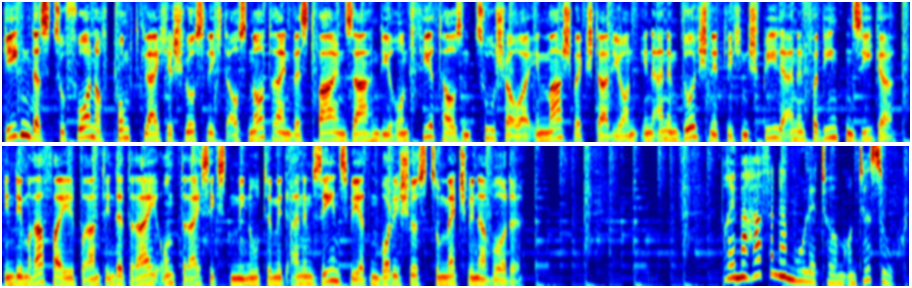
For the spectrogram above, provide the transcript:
Gegen das zuvor noch punktgleiche Schlusslicht aus Nordrhein-Westfalen sahen die rund 4000 Zuschauer im Marschwegstadion in einem durchschnittlichen Spiel einen verdienten Sieger, in dem Raphael Brandt in der 33. Minute mit einem sehenswerten Bodyschuss zum Matchwinner wurde. Bremerhavener Moleturm untersucht.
